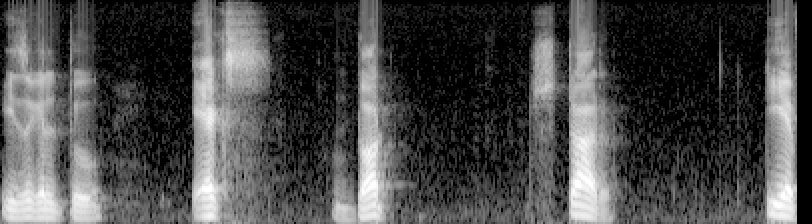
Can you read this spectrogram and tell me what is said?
is equal to x dot star T f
